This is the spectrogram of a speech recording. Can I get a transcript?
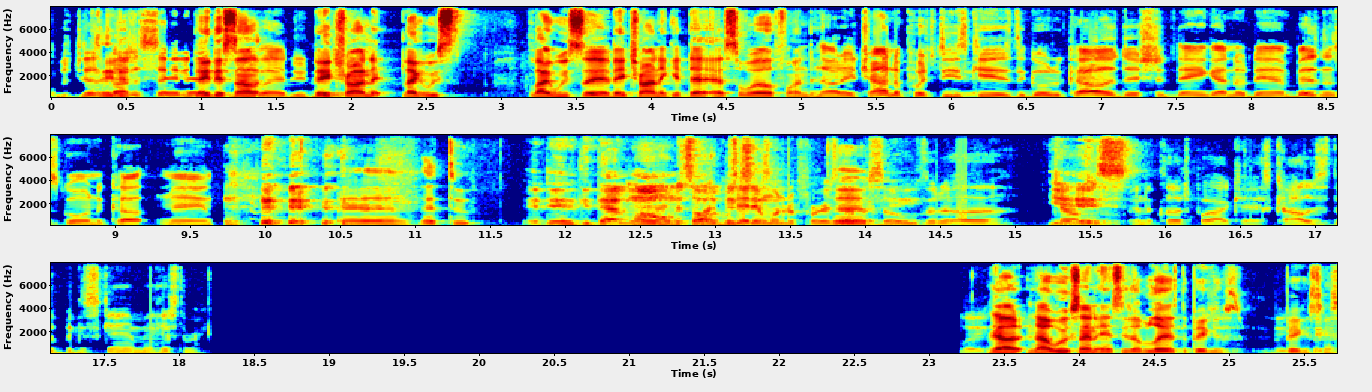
I was just They about just- to say that. They just sound glad you they did. trying to like we s- like we said they trying to get that SOL funding. No, they trying to push these Yeah. kids to go to college. That shit, they ain't got no damn business going to college, man. Yeah, that too. and then get that loan. It's all Like a we big said in one of the first Yeah. episodes of the uh, Yeah, it's- in the Clutch podcast. College is the biggest scam in history. Like, No, no, we were saying the NCAA is the biggest, Big- biggest. big-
